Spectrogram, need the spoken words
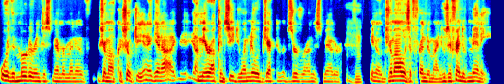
or the murder and dismemberment of Jamal Khashoggi. And again, I, Amir, I'll concede you, I'm no objective observer on this matter. Mm-hmm. You know, Jamal was a friend of mine. He was a friend of many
